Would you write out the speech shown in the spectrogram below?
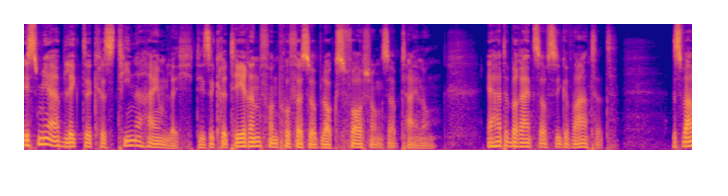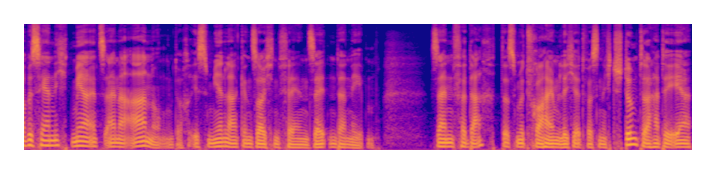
Ismir erblickte Christine Heimlich, die Sekretärin von Professor Blocks Forschungsabteilung. Er hatte bereits auf sie gewartet. Es war bisher nicht mehr als eine Ahnung, doch Ismir lag in solchen Fällen selten daneben. Seinen Verdacht, dass mit Frau Heimlich etwas nicht stimmte, hatte er,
